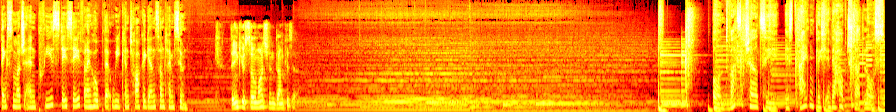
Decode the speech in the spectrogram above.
Thanks so much, and please stay safe. And I hope that we can talk again sometime soon. Thank you so much, and danke sehr. Und was, Chelsea, ist eigentlich in der Hauptstadt los?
